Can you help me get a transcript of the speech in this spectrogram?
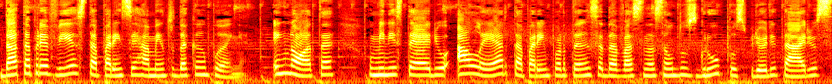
data prevista para encerramento da campanha. Em nota, o Ministério alerta para a importância da vacinação dos grupos prioritários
